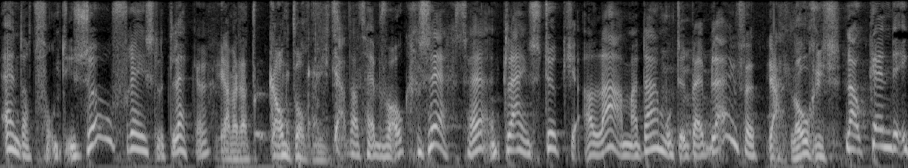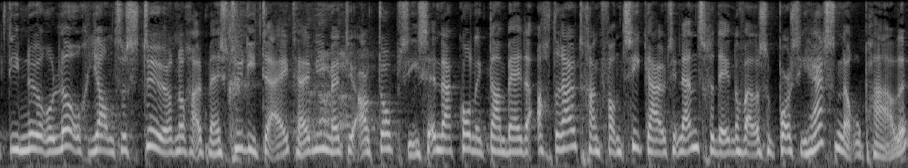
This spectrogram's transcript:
En dat vond hij zo vreselijk lekker. Ja, maar dat kan toch niet? Ja, dat hebben we ook gezegd. Hè? Een klein stukje Allah, maar daar moet het bij blijven. Ja, logisch. Nou kende ik die neuroloog Janse Steur nog uit mijn studietijd. Hè, die met die autopsies. En daar kon ik dan bij de achteruitgang van het ziekenhuis in Enschede... nog wel eens een portie hersenen ophalen.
